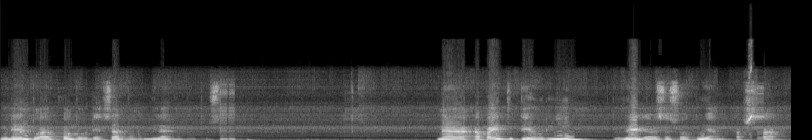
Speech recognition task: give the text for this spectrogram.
Kemudian untuk apa? Untuk dasar pengambilan keputusan. Nah apa itu teori? Teori adalah sesuatu yang abstrak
